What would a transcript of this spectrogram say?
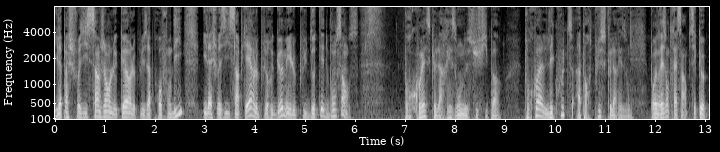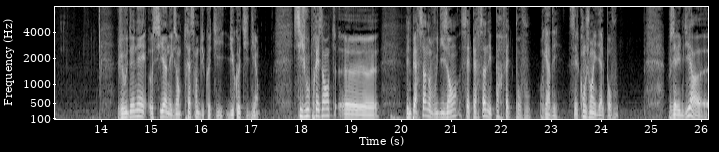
Il n'a pas choisi Saint Jean le cœur le plus approfondi. Il a choisi Saint Pierre le plus rugueux, mais le plus doté de bon sens. Pourquoi est-ce que la raison ne suffit pas? Pourquoi l'écoute apporte plus que la raison? Pour une raison très simple, c'est que je vais vous donner aussi un exemple très simple du, quotidien. Si je vous présente euh, une personne en vous disant cette personne est parfaite pour vous. Regardez, c'est le conjoint idéal pour vous. Vous allez me dire, euh,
